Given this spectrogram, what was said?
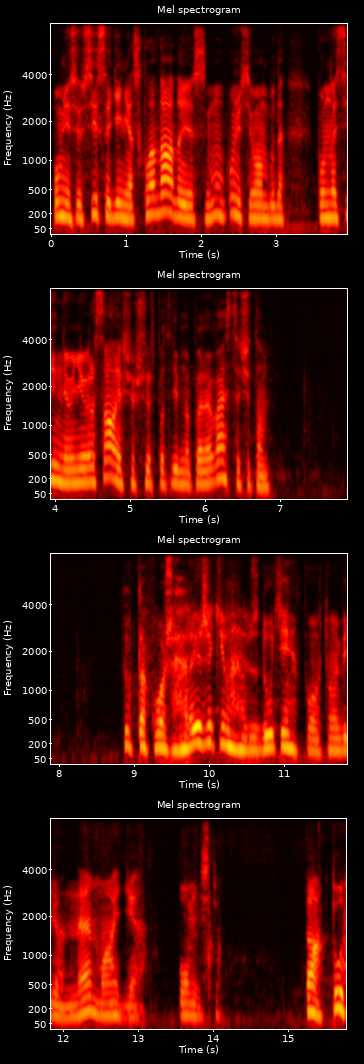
Повністю всі сидіння складаюсь, м, повністю вам буде повноцінний універсал, якщо щось потрібно перевезти чи там. Тут також рижиків вздуті по автомобілю немає повністю. Так, тут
